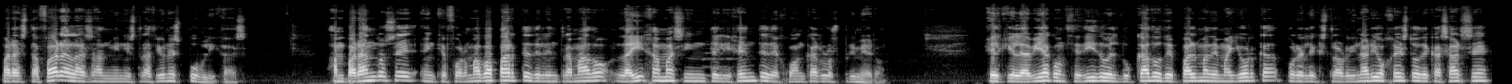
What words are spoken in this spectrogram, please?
para estafar a las administraciones públicas, amparándose en que formaba parte del entramado la hija más inteligente de Juan Carlos I, el que le había concedido el ducado de Palma de Mallorca por el extraordinario gesto de casarse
